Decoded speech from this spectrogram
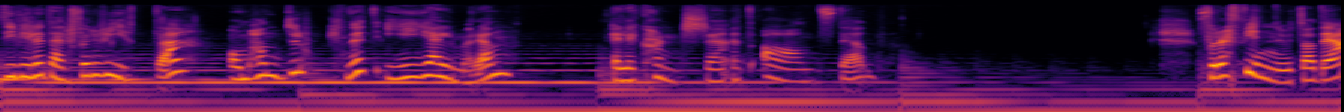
De ville derfor vite om han druknet i Hjelmaren, eller kanskje et annet sted. For å finne ut av det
